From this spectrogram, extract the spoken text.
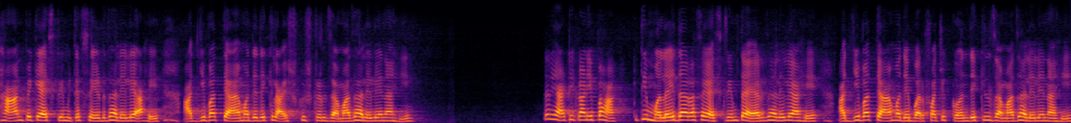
छानपैकी आईस्क्रीम इथे सेट झालेले आहे. अजिबात त्यामध्ये देखील आईस क्रिस्टल जमा झालेले नाही. तर ह्या ठिकाणी पहा किती मलईदार असे आईस्क्रीम तयार झालेले आहे. अजिबात त्यामध्ये बर्फाचे कण देखील जमा झालेले नाही.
